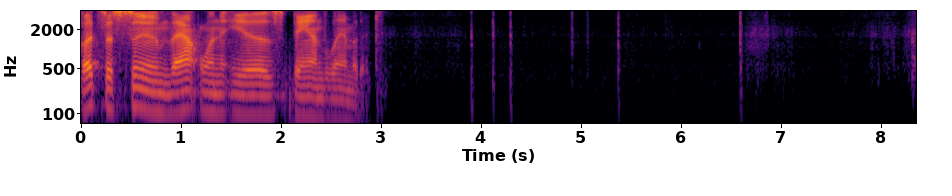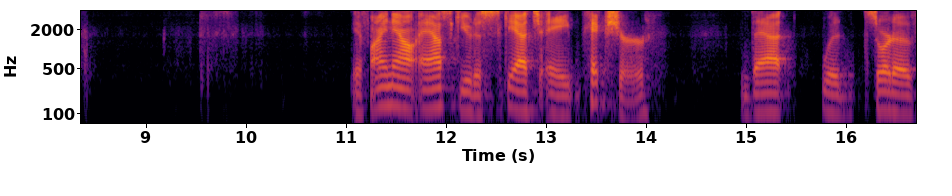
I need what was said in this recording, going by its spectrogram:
let's assume that one is band limited. If I now ask you to sketch a picture that would sort of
